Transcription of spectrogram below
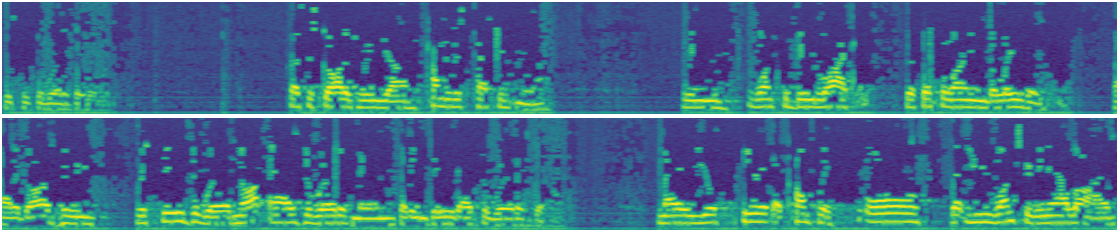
This is the word of the Lord. Precious God, as we uh, come to this passage now, we want to be like the Thessalonian believers, Father God, who received the word not as the word of men, but indeed as the word of God. May your Spirit accomplish all that you want to in our lives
